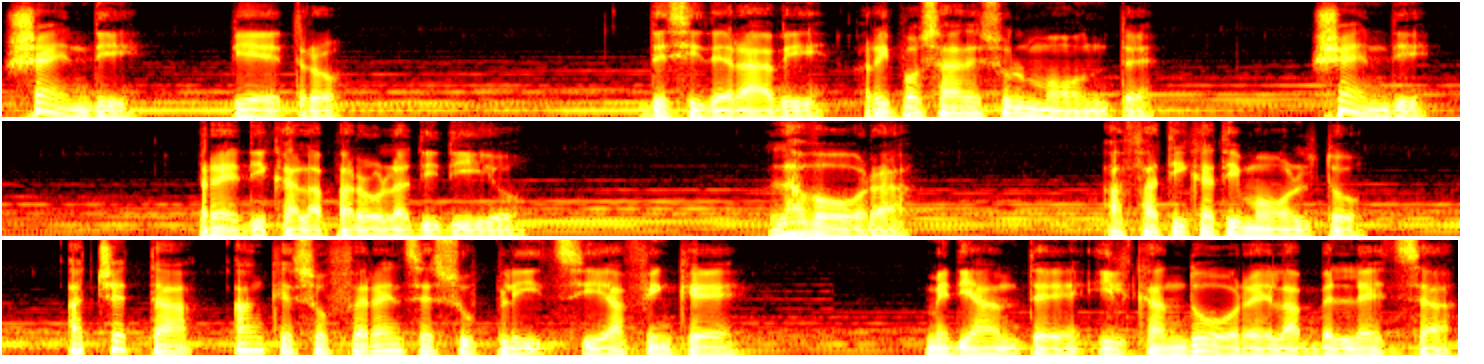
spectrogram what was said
Scendi, Pietro. Desideravi riposare sul monte. Scendi predica la parola di Dio, lavora, affaticati molto, accetta anche sofferenze e supplizi affinché, mediante il candore e la bellezza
